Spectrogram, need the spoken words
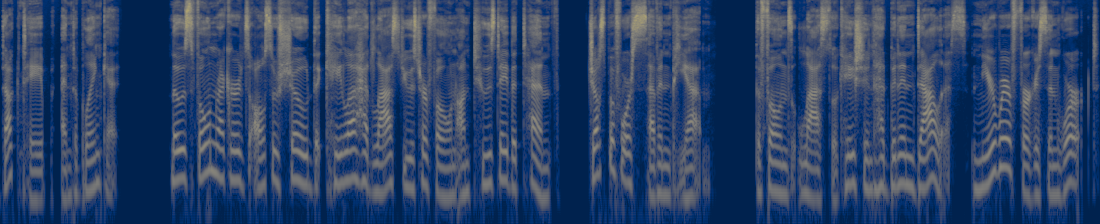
duct tape, and a blanket. Those phone records also showed that Kayla had last used her phone on Tuesday the 10th, just before 7 p.m. The phone's last location had been in Dallas, near where Ferguson worked.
